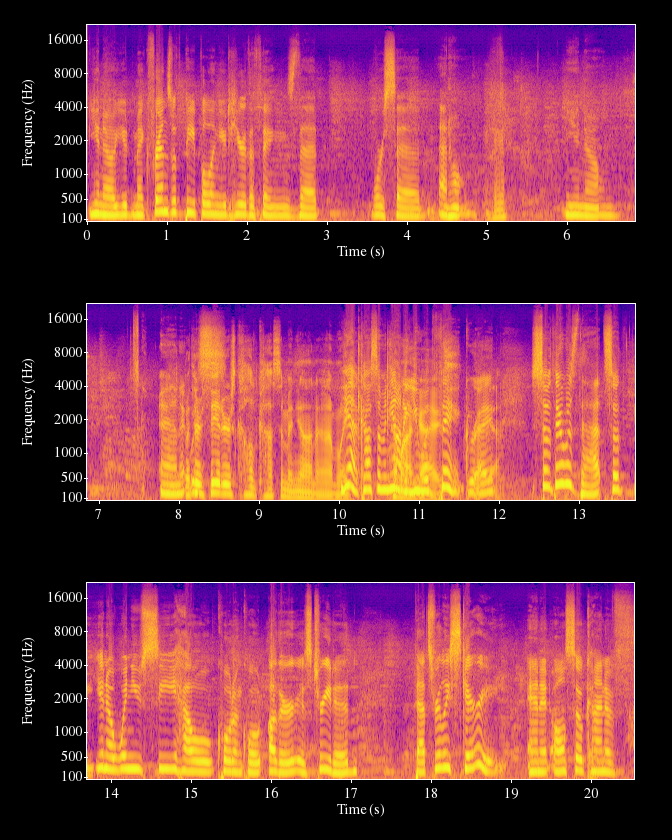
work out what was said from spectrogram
you know, you'd make friends with people and you'd hear the things that were said at home. you know. And it But was their theater's called Casa Manana. I'm like, yeah, Casa Manana, on, you guys. would think, right? Yeah. So there was that. So, you know, when you see how quote unquote other is treated, that's really scary. And it also kind of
